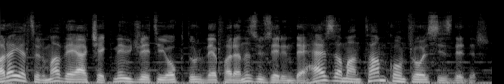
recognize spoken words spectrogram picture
Para yatırma veya çekme ücreti yoktur ve paranız üzerinde her zaman tam kontrol sizdedir.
